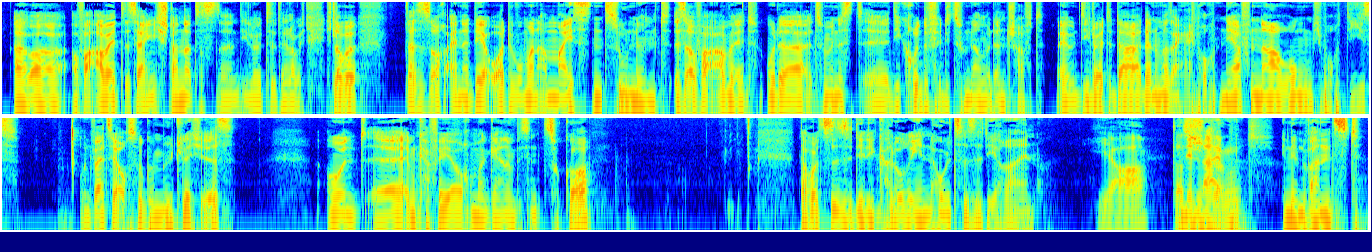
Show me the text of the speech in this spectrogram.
Aber auf der Arbeit ist ja eigentlich Standard, dass äh, die Leute da, glaube ich, ich glaube, das ist auch einer der Orte, wo man am meisten zunimmt, ist auf der Arbeit oder zumindest äh, die Gründe für die Zunahme dann schafft. Weil die Leute da dann immer sagen, ich brauche Nervennahrung, ich brauche dies und weil es ja auch so gemütlich ist und äh, im Kaffee ja auch immer gerne ein bisschen Zucker, da holst du sie dir die Kalorien, da holst du sie dir rein, Ja, das den Leib. stimmt. in den Wanst.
